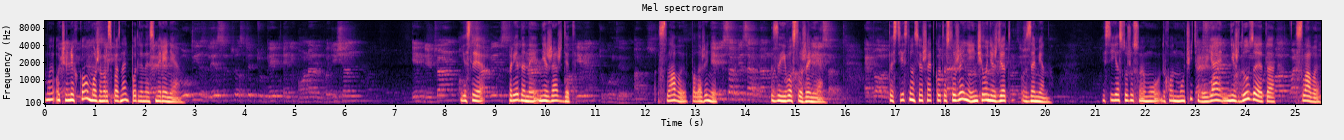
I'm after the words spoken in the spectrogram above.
Мы очень легко можем распознать подлинное смирение. Если преданный не жаждет славы, положения за его служение, то есть если он совершает какое-то служение и ничего не ждет взамен, если я служу своему духовному учителю, я не жду за это славы.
